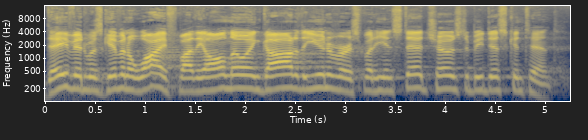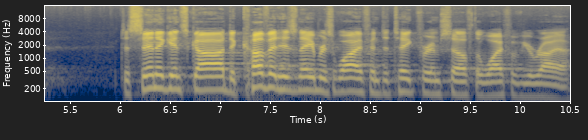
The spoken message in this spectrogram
David was given a wife by the all knowing God of the universe, but he instead chose to be discontent, to sin against God, to covet his neighbor's wife, and to take for himself the wife of Uriah,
